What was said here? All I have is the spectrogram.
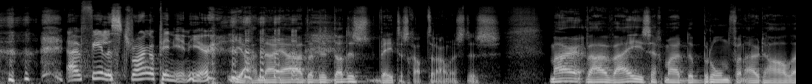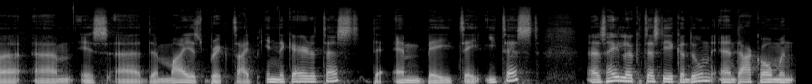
I feel a strong opinion hier. Ja, nou ja, dat is, dat is wetenschap trouwens. Dus. Maar waar wij zeg maar de bron van uithalen ehm, is eh, de Myers-Briggs Type Indicator Test, de MBTI-test. dat is een hele leuke test die je kan doen en daar komen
